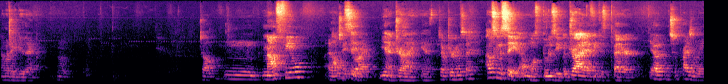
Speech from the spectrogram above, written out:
not much I can do there. Hmm. So Mm, mouthfeel? I don't I'll say say- dry. Yeah, dry. Yeah, Is that what you were gonna say? I was gonna say almost boozy, but dry I think is better. Yeah, surprisingly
